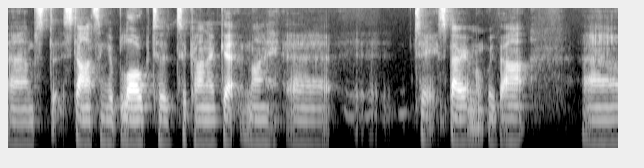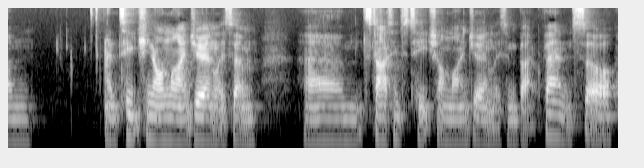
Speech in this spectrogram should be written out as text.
Um, st- starting a blog to, to kind of get my uh, to experiment with that um, and teaching online journalism um, starting to teach online journalism back then so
